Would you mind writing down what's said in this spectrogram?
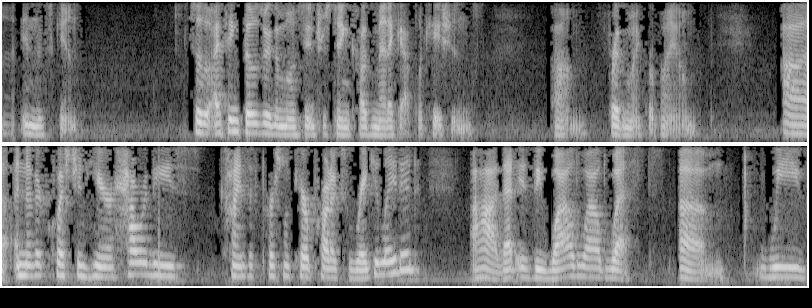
uh, in the skin. So I think those are the most interesting cosmetic applications um, for the microbiome. Uh, another question here, how are these kinds of personal care products regulated? Ah, that is the wild, wild west. Um, we've,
